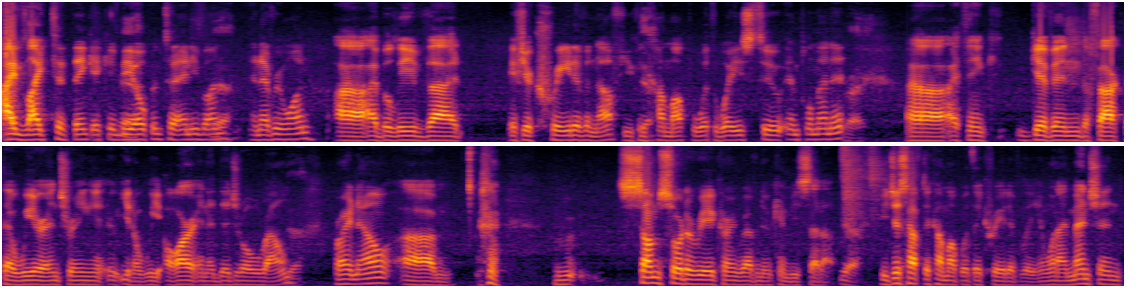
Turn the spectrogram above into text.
I'd like to think it can yeah. be open to anyone yeah. and everyone. Uh, I believe that if you're creative enough, you can yeah. come up with ways to implement it. Right. Uh, I think, given the fact that we are entering, you know, we are in a digital realm yeah. right now. Um, some sort of reoccurring revenue can be set up. Yeah. You just have to come up with it creatively. And when I mentioned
